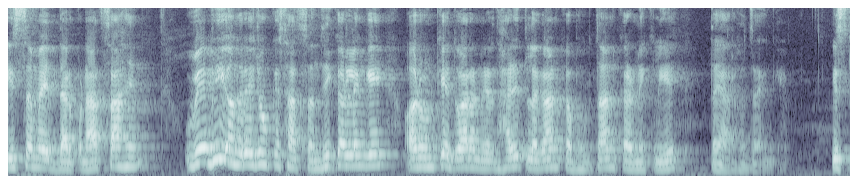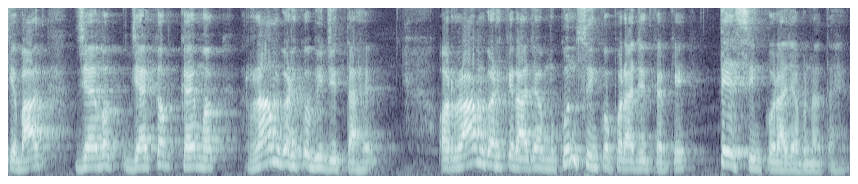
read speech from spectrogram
इस समय दर्पनाथ शाह हैं। वे भी अंग्रेज़ों के साथ संधि कर लेंगे और उनके द्वारा निर्धारित लगान का भुगतान करने के लिए तैयार हो जाएँगे। इसके बाद जैवक जैकब कैमक रामगढ़ को भी जीतता है। और रामगढ़ के राजा मुकुंद सिंह को पराजित करके तेज सिंह को राजा बनाता है।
